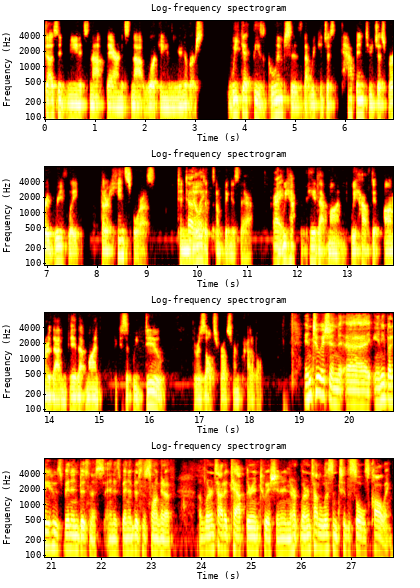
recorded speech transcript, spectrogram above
doesn't mean it's not there and it's not working in the universe. We get these glimpses that we could just tap into just very briefly that are hints for us to totally. know that something is there. Right. And we have to pay that mind. We have to honor that and pay that mind because if we do, the results for us are incredible. Intuition, uh, anybody who's been in business and has been in business long enough learns how to tap their intuition and learns how to listen to the soul's calling.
